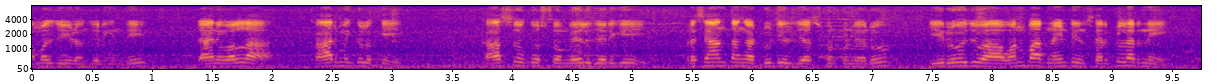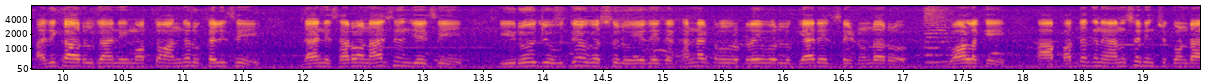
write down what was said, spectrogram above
అమలు చేయడం జరిగింది. దానివల్ల కార్మికులకి కాస్తో కూస్తో మేలు జరిగి ప్రశాంతంగా డ్యూటీలు చేసుకుంటున్నారు. ఈరోజు ఆ వన్ బార్ నైన్టీన్ సర్క్యులర్ని అధికారులు కానీ మొత్తం అందరూ కలిసి దాన్ని సర్వనాశనం చేసి ఈరోజు ఉద్యోగస్తులు ఏదైతే కండక్టర్లు డ్రైవర్లు గ్యారేజ్ సైడ్ ఉన్నారో వాళ్ళకి ఆ పద్ధతిని అనుసరించకుండా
